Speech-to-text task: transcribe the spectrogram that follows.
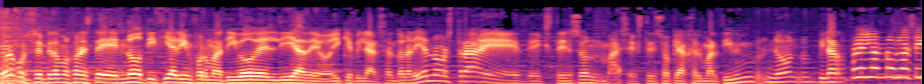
Bueno, pues empezamos con este noticiario informativo del día de hoy que Pilar Santolaría nos trae de extenso, más extenso que Ángel Martín. No, Pilar, Pilar no habla así.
